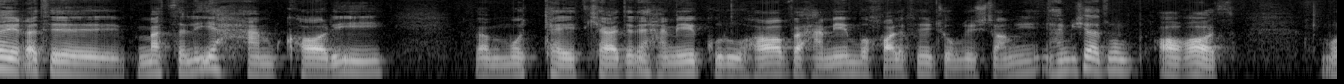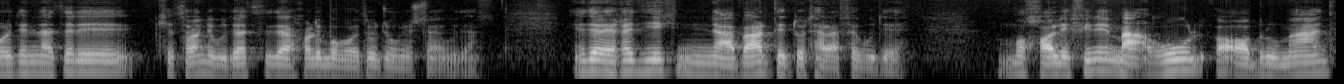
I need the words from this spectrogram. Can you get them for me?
حقیقت مسئله همکاری و متحد کردن همه گروه ها و همه مخالفین جمهوری اسلامی همیشه از اون آغاز مورد نظر کسانی بوده که در حال مبارزه جمهوری اسلامی بودن. یعنی در حقیقت یک نبرد دو طرفه بوده. مخالفین معقول و آبرومند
